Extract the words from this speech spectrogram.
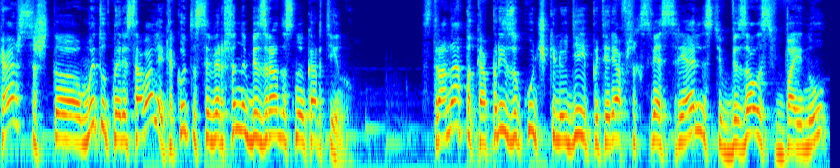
Кажется, что мы тут нарисовали какую-то совершенно безрадостную картину. Страна по капризу кучки людей, потерявших связь с реальностью, ввязалась в войну,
